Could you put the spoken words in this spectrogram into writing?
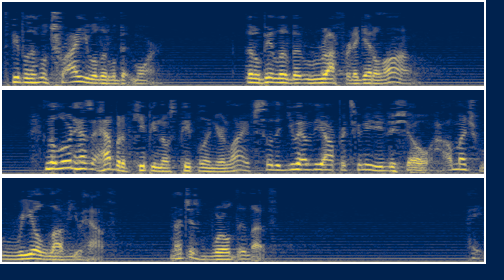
The people who will try you a little bit more that'll be a little bit rougher to get along. And the Lord has a habit of keeping those people in your life so that you have the opportunity to show how much real love you have, not just worldly love. Hey,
